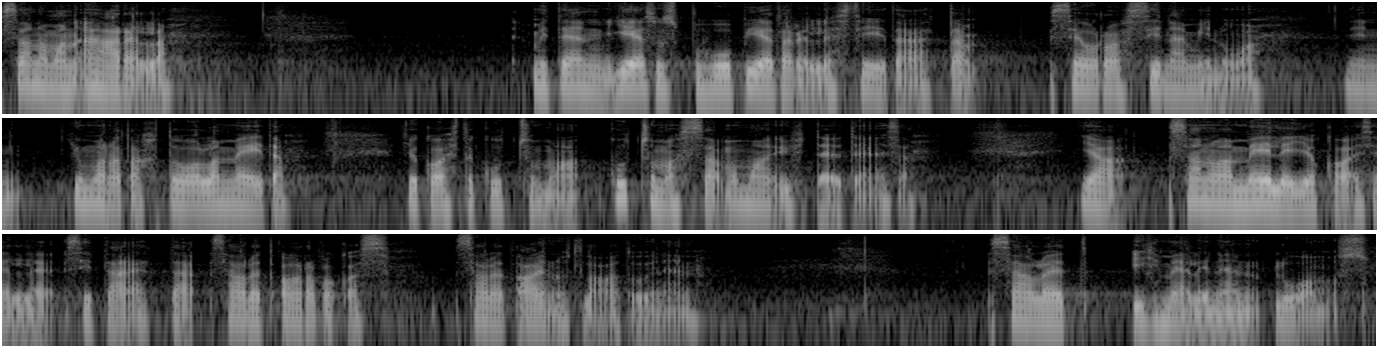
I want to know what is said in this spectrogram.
sanoman äärellä, miten Jeesus puhuu Pietarille siitä, että seuraa sinä minua, niin Jumala tahtoo olla meitä jokaista kutsumassa omaan yhteyteensä ja sanoa meille jokaiselle sitä, että sä olet arvokas, sä olet ainutlaatuinen, sä olet ihmeellinen luomus.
